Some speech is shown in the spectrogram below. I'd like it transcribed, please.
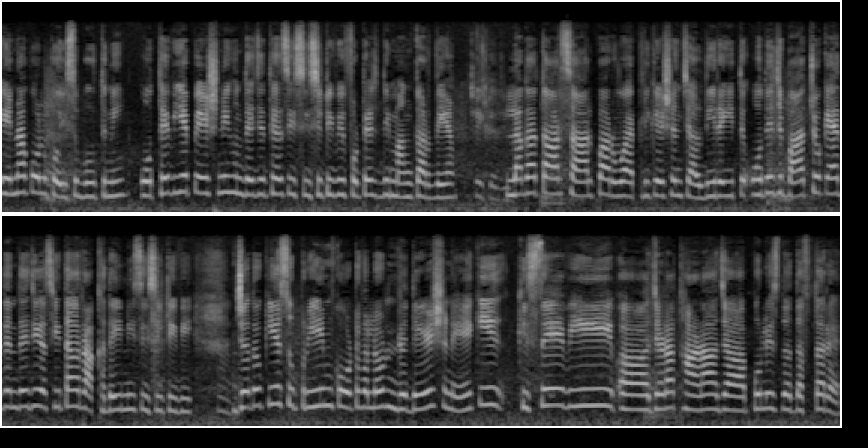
ਇਹਨਾਂ ਕੋਲ ਕੋਈ ਸਬੂਤ ਨਹੀਂ। ਉੱਥੇ ਵੀ ਇਹ ਪੇਸ਼ ਨਹੀਂ ਹੁੰਦੇ ਜਿੱਥੇ ਅਸੀਂ ਸੀਸੀਟੀਵੀ ਫੁਟੇਜ ਦੀ ਮੰਗ ਕਰਦੇ ਜੀ। ਲਗਾਤਾਰ ਸਾਲ ਭਰ ਉਹ ਐਪਲੀਕੇਸ਼ਨ ਚੱਲਦੀ ਰਹੀ ਤੇ ਉਹਦੇ 'ਚ ਬਾਅਦ ਚੋਂ ਕਹਿ ਦਿੰਦੇ ਜੀ ਅਸੀਂ ਤਾਂ ਰੱਖਦੇ ਹੀ ਨਹੀਂ ਸੀਸੀਟੀਵੀ। ਜਦੋਂ ਕਿ ਇਹ ਸੁਪਰੀਮ ਕੋਰਟ ਵੱਲੋਂ ਨਿਰਦੇਸ਼ ਨੇ ਕਿ ਕਿਸੇ ਵੀ ਜਿਹੜਾ ਥਾਣਾ ਜਾਂ ਪੁਲਿਸ ਦਾ ਦਫ਼ਤਰ ਹੈ,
